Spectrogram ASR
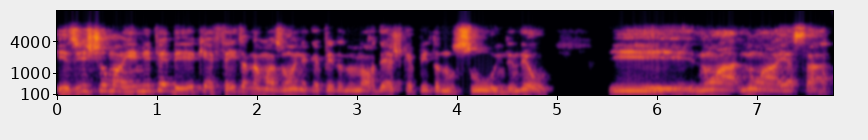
existe uma MPB que é feita na Amazônia, que é feita no Nordeste, que é feita no Sul, entendeu? E não há, não há essa,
